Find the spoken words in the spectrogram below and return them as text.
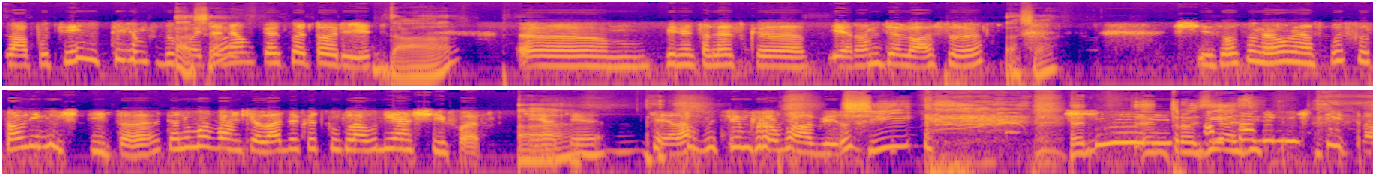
la puțin timp după Așa? ce ne-am căsătorit, Da, uh, bineînțeles că eram geloasă așa. și soțul meu mi-a spus să stau liniștită, că nu mă va înșela decât cu Claudia Schiffer, ceea Ah. ce, ce era puțin probabil. Și? Și într-o zi a am stat zis... liniștită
